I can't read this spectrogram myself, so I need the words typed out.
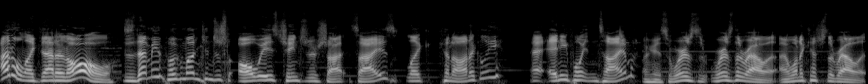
I don't like that at all. Does that mean Pokemon can just always change their size? Like, canonically? At any point in time? Okay, so where's where's the Rowlet? I want to catch the Rowlet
